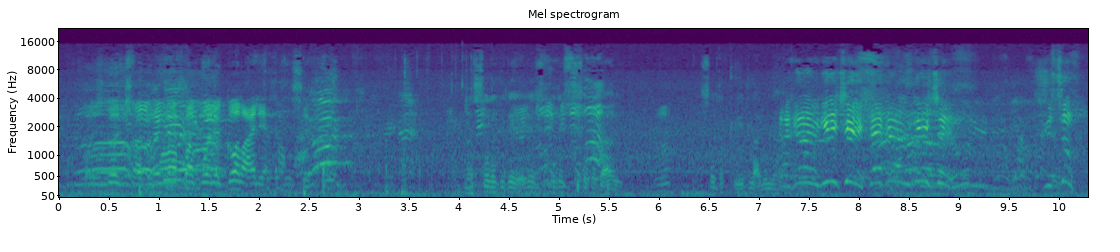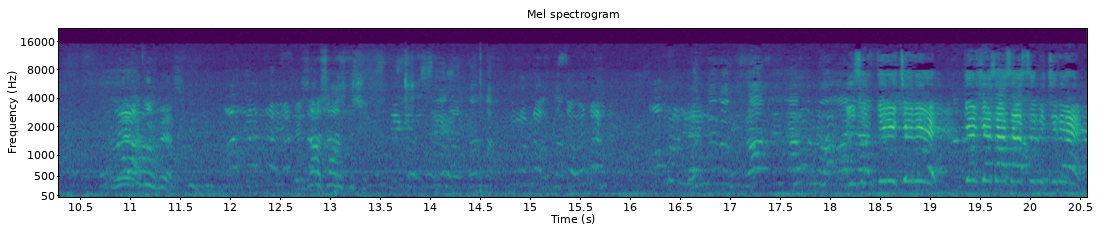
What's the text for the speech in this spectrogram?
منها Serkan abi gir içeri, Serkan abi gir içeri. Yusuf. Buraya dur biraz. Ceza sahası dışı. Yusuf gir içeri. Gir ceza sahasının içine.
